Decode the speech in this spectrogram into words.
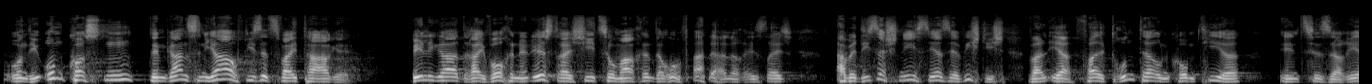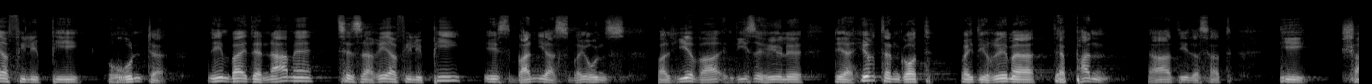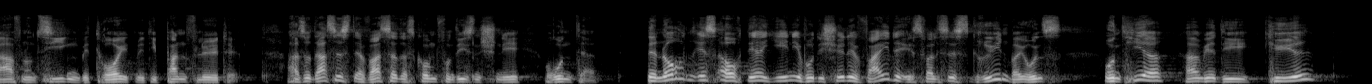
Und die Umkosten den ganzen Jahr auf diese zwei Tage. Billiger, drei Wochen in Österreich Ski zu machen, darum fahren wir nach Österreich. Aber dieser Schnee ist sehr, sehr wichtig, weil er fällt runter und kommt hier in Caesarea Philippi runter. Nebenbei der Name Caesarea Philippi ist Banyas bei uns, weil hier war in dieser Höhle der Hirtengott bei den Römer, der Pan, ja, die das hat, die Schafen und Ziegen betreut mit die Panflöte. Also das ist der Wasser, das kommt von diesem Schnee runter. Der Norden ist auch derjenige, wo die schöne Weide ist, weil es ist grün bei uns und hier haben wir die Kühe.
